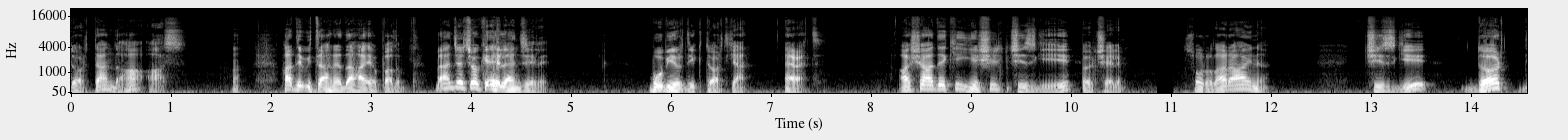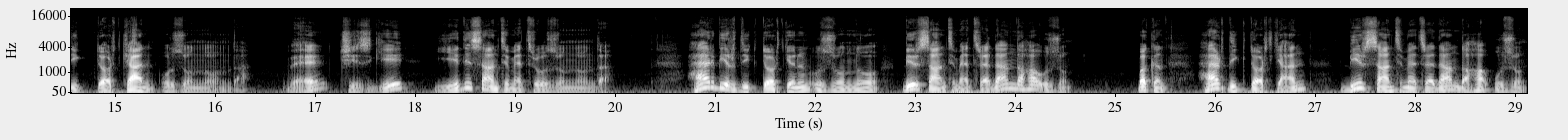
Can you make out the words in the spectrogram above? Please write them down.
4'ten daha az. Hadi bir tane daha yapalım. Bence çok eğlenceli. Bu bir dikdörtgen. Evet. Aşağıdaki yeşil çizgiyi ölçelim. Sorular aynı. Çizgi 4 dikdörtgen uzunluğunda ve çizgi 7 santimetre uzunluğunda. Her bir dikdörtgenin uzunluğu 1 santimetreden daha uzun. Bakın, her dikdörtgen 1 santimetreden daha uzun.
